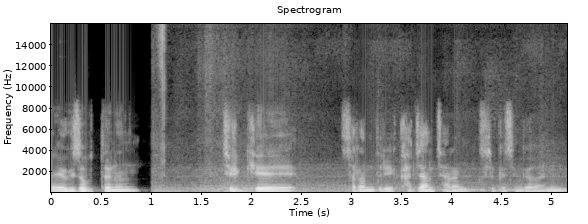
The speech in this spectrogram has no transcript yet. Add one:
여기서부터는 튀르키예 사람들이 가장 자랑스럽게 생각하는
